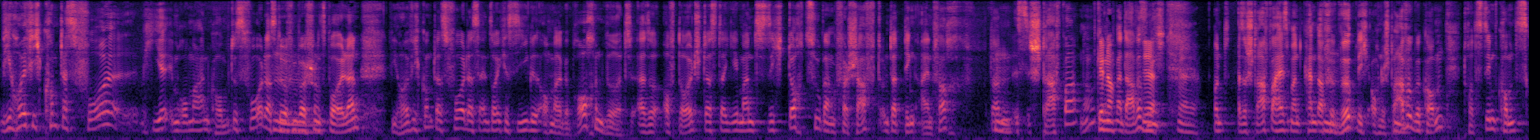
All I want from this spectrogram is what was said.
wie häufig kommt das vor? Hier im Roman kommt es vor, das dürfen mhm. wir schon spoilern. Wie häufig kommt das vor, dass ein solches Siegel auch mal gebrochen wird? Also auf Deutsch, dass da jemand sich doch Zugang verschafft und das Ding einfach dann mhm. ist es strafbar. Ne? Genau. Man darf es ja. nicht. Ja, ja. Und also strafbar heißt, man kann dafür mhm. wirklich auch eine Strafe mhm. bekommen. Trotzdem kommt es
